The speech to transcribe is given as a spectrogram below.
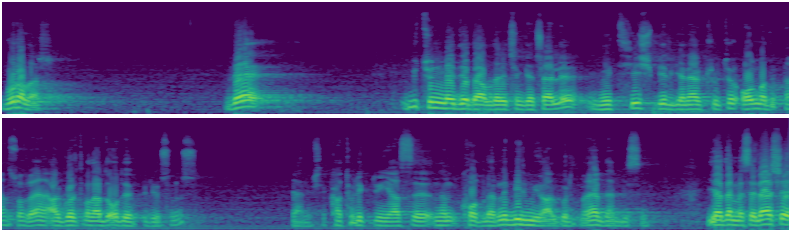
Buralar. Ve bütün medya dalları için geçerli müthiş bir genel kültür olmadıktan sonra yani algoritmalarda o da yok biliyorsunuz. Yani işte Katolik dünyasının kodlarını bilmiyor algoritma. Nereden bilsin? Ya da mesela şey,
